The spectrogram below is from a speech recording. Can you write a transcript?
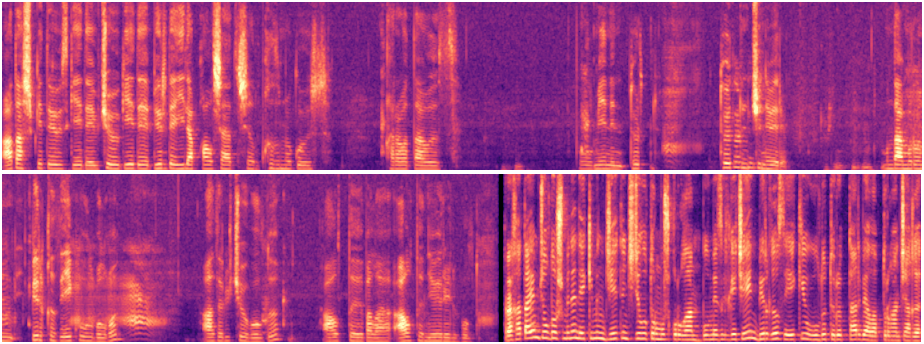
адашып кетебиз кээде үчөө кээде бирдей ыйлап калышат ушинтип кызым экөөбүз карап атабыз бул менин төрт төртүнчү неберем мындан мурун бир кыз эки уул болгон азыр үчөө болду алты бала алты неберелүү болду рахат айым жолдошу менен эки миң жетинчи жылы турмуш курган. Бул мезгилге чейин бир кыз эки уулду төрөп тарбиялап турган чагы.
